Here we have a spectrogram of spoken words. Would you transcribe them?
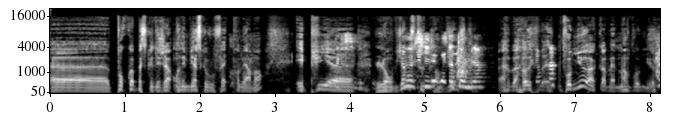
Euh, pourquoi? Parce que déjà, on aime bien ce que vous faites, premièrement. Et puis, euh, l'ambiance. Nous aussi, ça tombe bien. Ah bah, oui, bah, vaut mieux hein, quand même, hein, vaut mieux.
